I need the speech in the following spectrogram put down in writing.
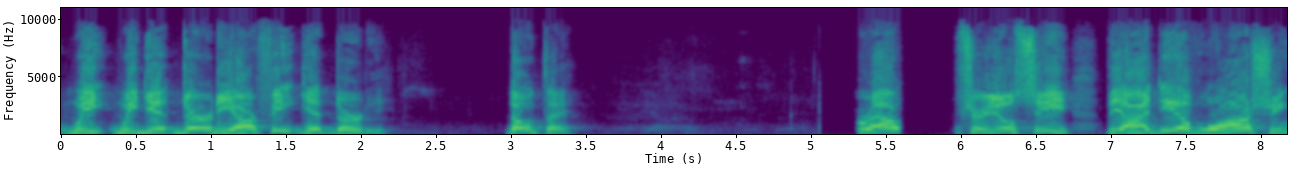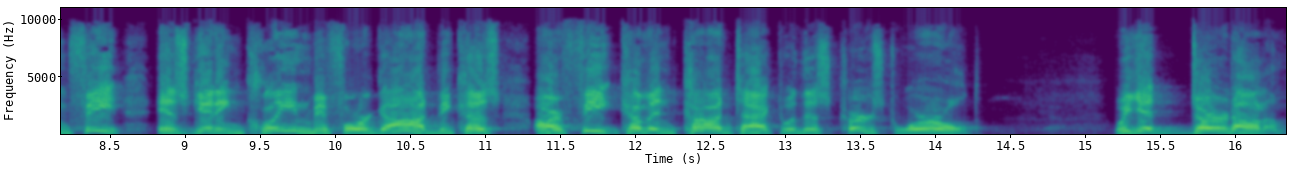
we, we get dirty. Our feet get dirty, don't they? We're out sure you'll see the idea of washing feet is getting clean before God because our feet come in contact with this cursed world. We get dirt on them.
